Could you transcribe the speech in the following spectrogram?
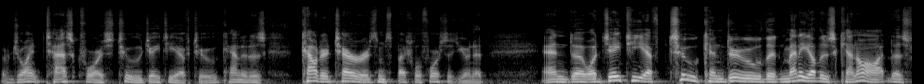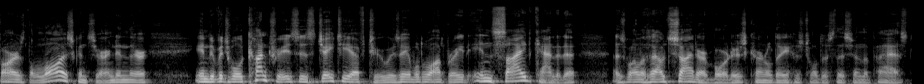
of Joint Task Force 2, JTF 2, Canada's Counterterrorism Special Forces Unit. And uh, what JTF 2 can do that many others cannot, as far as the law is concerned, in their individual countries, is JTF 2 is able to operate inside Canada as well as outside our borders. Colonel Day has told us this in the past.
